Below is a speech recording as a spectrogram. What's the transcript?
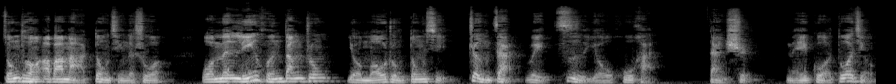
总统奥巴马动情地说：“我们灵魂当中有某种东西正在为自由呼喊。”但是没过多久，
